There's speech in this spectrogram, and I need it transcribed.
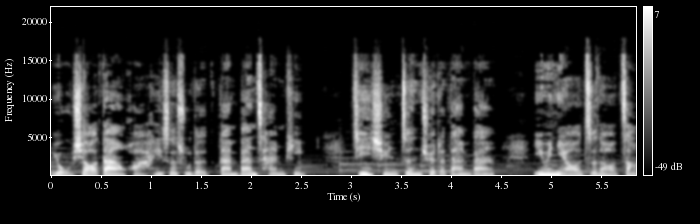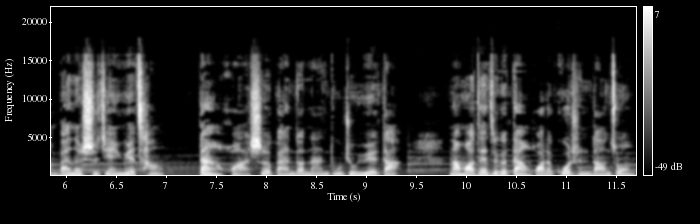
有效淡化黑色素的淡斑产品，进行正确的淡斑。因为你要知道，长斑的时间越长，淡化色斑的难度就越大。那么，在这个淡化的过程当中，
